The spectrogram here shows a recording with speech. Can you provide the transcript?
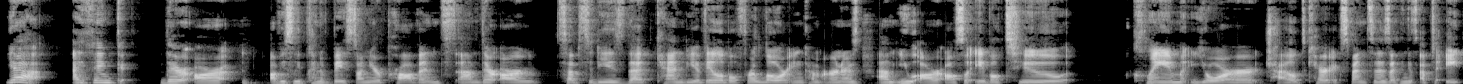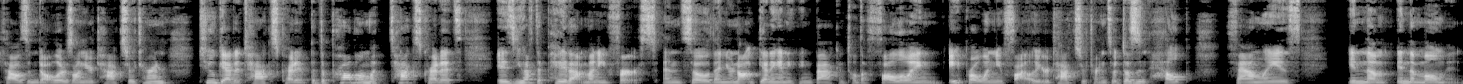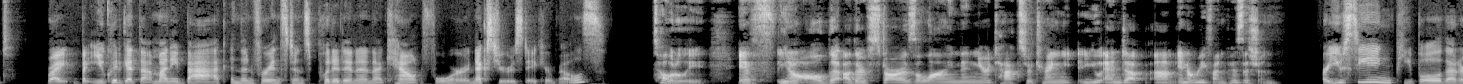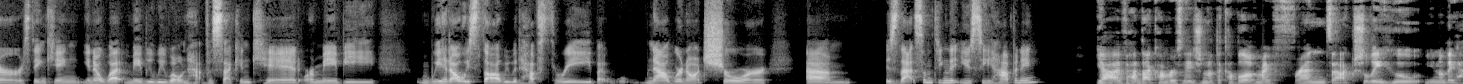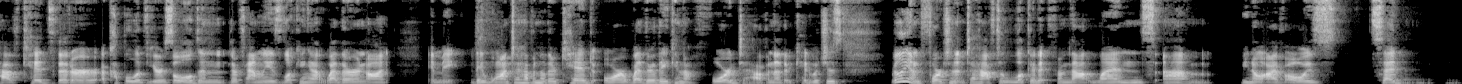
Yeah, I think there are obviously kind of based on your province. Um, there are subsidies that can be available for lower income earners. Um, you are also able to claim your childcare expenses. I think it's up to $8,000 on your tax return to get a tax credit. But the problem with tax credits is you have to pay that money first. And so then you're not getting anything back until the following April when you file your tax return. So it doesn't help families in the in the moment. Right, but you could get that money back and then for instance put it in an account for next year's daycare bills. Totally. If, you know, all the other stars align in your tax return, you end up um, in a refund position. Are you seeing people that are thinking, you know what, maybe we won't have a second kid, or maybe we had always thought we would have three, but now we're not sure? Um, is that something that you see happening? Yeah, I've had that conversation with a couple of my friends actually who, you know, they have kids that are a couple of years old and their family is looking at whether or not it may, they want to have another kid or whether they can afford to have another kid, which is really unfortunate to have to look at it from that lens. Um, you know, I've always said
